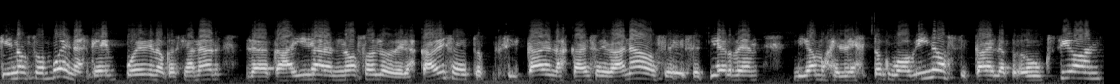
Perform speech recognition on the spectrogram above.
que no son buenas, que pueden ocasionar la caída no solo de las cabezas, esto, si caen las cabezas de ganado, se, se pierden, digamos, el stock bovino, se cae la producción,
